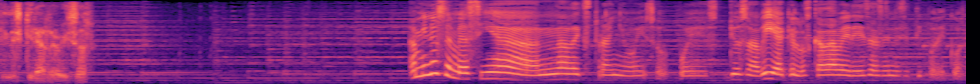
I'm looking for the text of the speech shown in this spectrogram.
Tienes que ir a revisar. A mí no se me hacía nada extraño eso, pues yo sabía que los cadáveres hacen ese tipo de cosas.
